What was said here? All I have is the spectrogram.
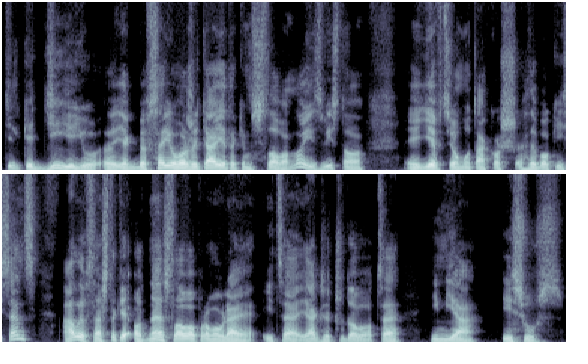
тільки дією, е, якби все його життя є таким словом. Ну і звісно, е, є в цьому також глибокий сенс, але все ж таки одне слово промовляє. І це як же чудово, це ім'я Ісус.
